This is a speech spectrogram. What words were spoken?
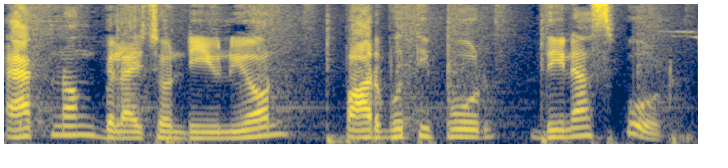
এক নং বেলাইচন্ডী ইউনিয়ন পার্বতীপুর দিনাজপুর।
